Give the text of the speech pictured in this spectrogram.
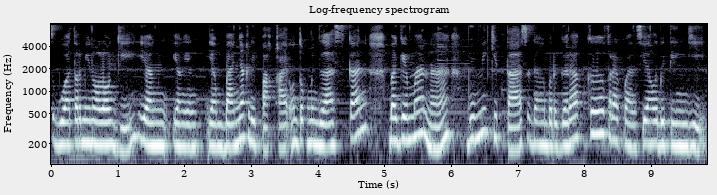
sebuah terminologi yang yang yang yang banyak dipakai untuk menjelaskan bagaimana bumi kita sedang bergerak ke frekuensi yang lebih tinggi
